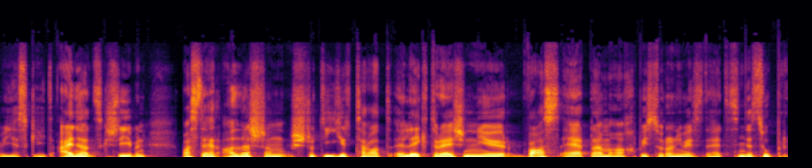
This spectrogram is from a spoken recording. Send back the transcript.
wie es geht. Einer hat es geschrieben, was der alles schon studiert hat, Elektroingenieur, was er da macht bis zur Universität. Das sind ja super,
